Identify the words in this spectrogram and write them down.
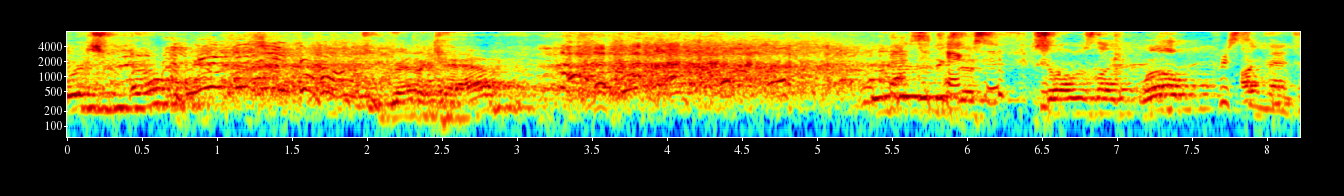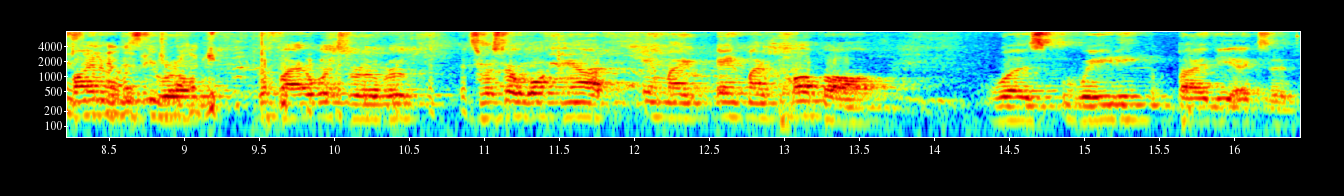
Where did you go? Did you grab a cab? Uber didn't exist. Texas? So I was like, well, Crystal I couldn't find him at Disney World. The fireworks were over. So I started walking out, and my and my pawpaw was waiting by the exit,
